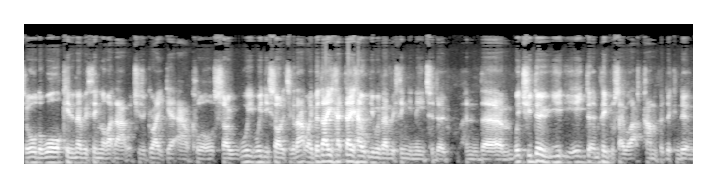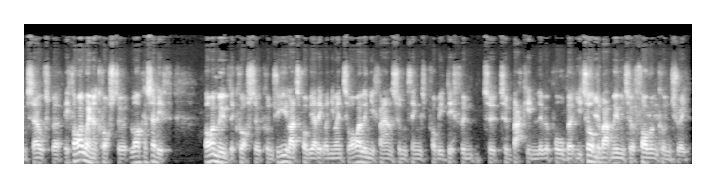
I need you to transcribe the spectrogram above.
So all the walking and everything like that, which is a great get out clause. So we, we decided to go that way. But they they help you with everything you need to do, and um, which you do. You, you, and people say, well, that's pampered. They can do it themselves. But if I went across to it, like I said, if if I moved across to a country, you lads probably had it when you went to Ireland. You found some things probably different to, to back in Liverpool. But you talked yeah. about moving to a foreign country.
